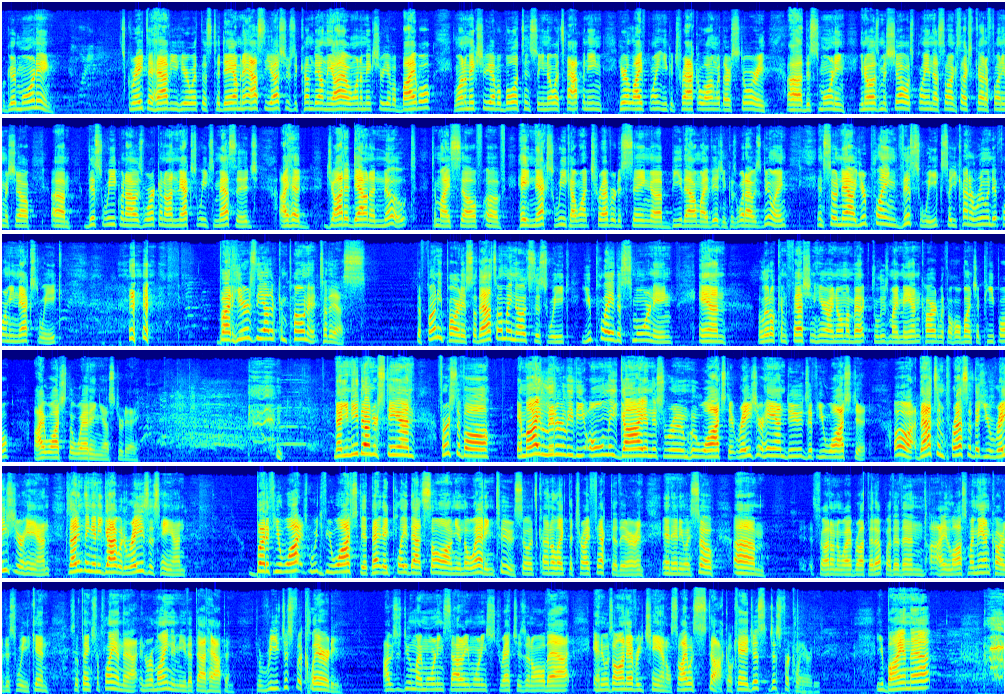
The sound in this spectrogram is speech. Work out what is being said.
Well, good morning. It's great to have you here with us today. I'm going to ask the ushers to come down the aisle. I want to make sure you have a Bible. I want to make sure you have a bulletin so you know what's happening here at Life Point and you can track along with our story uh, this morning. You know, as Michelle was playing that song, it's actually kind of funny, Michelle. Um, this week, when I was working on next week's message, I had jotted down a note to myself of, hey, next week I want Trevor to sing uh, Be Thou My Vision, because what I was doing and so now you're playing this week, so you kind of ruined it for me next week. but here's the other component to this. The funny part is so that's on my notes this week. You play this morning, and a little confession here. I know I'm about to lose my man card with a whole bunch of people. I watched the wedding yesterday. now, you need to understand, first of all, Am I literally the only guy in this room who watched it? Raise your hand, dudes, if you watched it. Oh, that's impressive that you raised your hand, because I didn't think any guy would raise his hand. But if you, watch, if you watched it, they played that song in the wedding too. So it's kind of like the trifecta there. And, and anyway, so, um, so I don't know why I brought that up other than I lost my man card this week. And so thanks for playing that and reminding me that that happened. The re- just for clarity, I was just doing my morning, Saturday morning stretches and all that, and it was on every channel. So I was stuck, okay? Just, just for clarity. You buying that?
